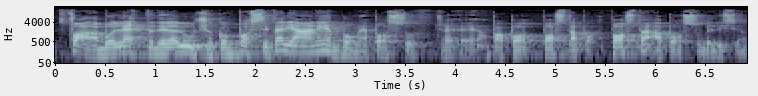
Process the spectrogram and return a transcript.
fa la bolletta della luce con poste italiane, ma è a posto, cioè a posta, posta a posto, bellissimo.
